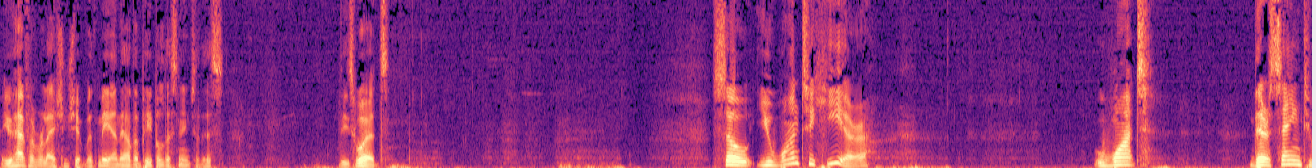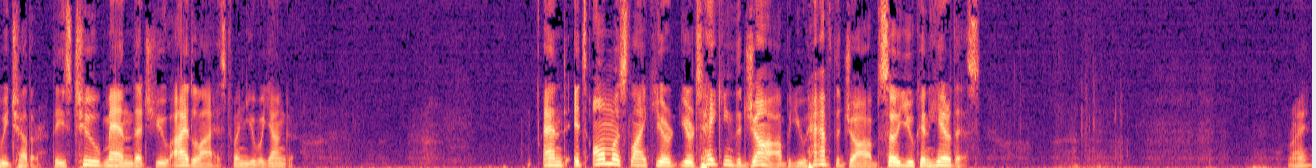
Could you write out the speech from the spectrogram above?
you have a relationship with me and the other people listening to this these words. So you want to hear what they're saying to each other, these two men that you idolized when you were younger. And it's almost like you're, you're taking the job, you have the job, so you can hear this. Right?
